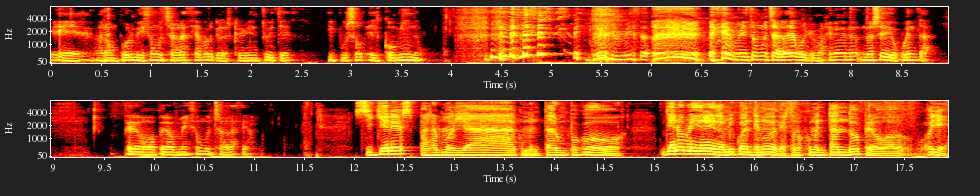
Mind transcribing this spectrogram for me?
eh, Aaron Paul me hizo mucha gracia porque lo escribí en Twitter y puso el comino. Me, hizo, me hizo mucha gracia porque imagino que no, no se dio cuenta. Pero, pero me hizo mucha gracia. Si quieres, pasamos ya a comentar un poco. Ya no Blade Runner 2049 que estamos comentando, pero oye,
